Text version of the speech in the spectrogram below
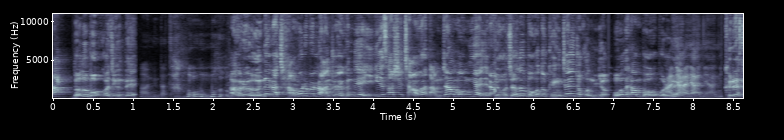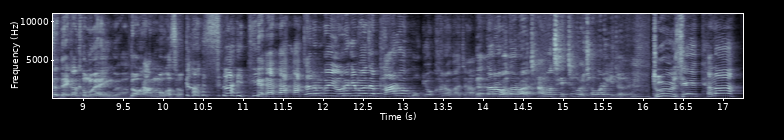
아 너도 먹을 거지 근데. 아니 나 장어 못 먹어. 아 그리고 은혜가 장어를 별로 안 좋아해. 근데 이게 사실 장어가 남자가 먹는 게 아니라 여자도 먹어도 굉장히 좋거든요. 오늘 한번 먹어볼래? 아니 아니 아니 아니. 그래서 내가 그 모양인 거야. 너가 안 먹어서. 가스라이팅. 자 여러분 그 요리기 먼저 바로 목욕하러 가자. 나 따라와 따라와. 장어 채찍으로 쳐버리기 전에. 둘 셋 하나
